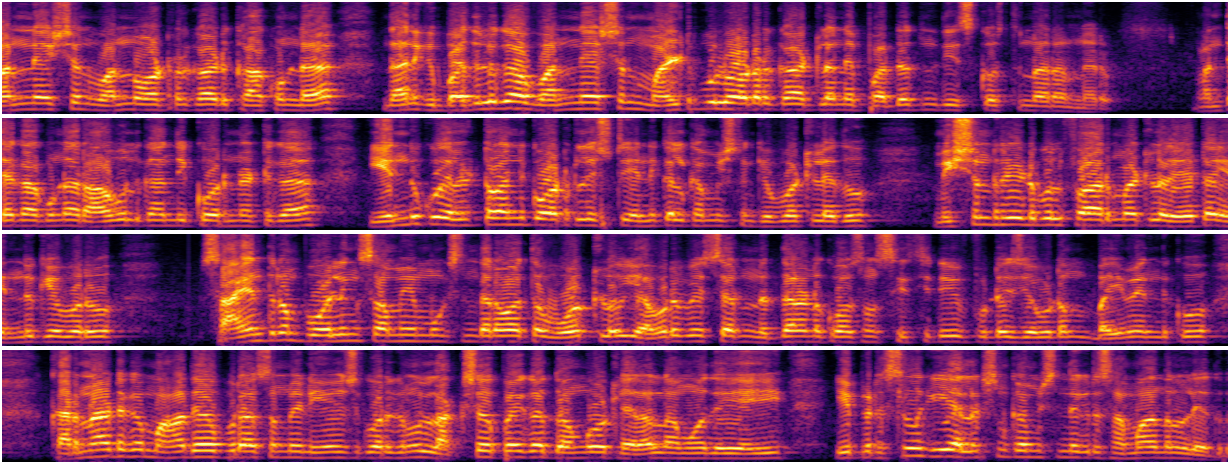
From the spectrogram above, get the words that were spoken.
one nation one voter card కాకుండా దానికి బదులుగా వన్ నేషన్ మల్టిపుల్ ఓటర్ కార్డులు అనే పద్ధతిని తీసుకొస్తున్నారన్నారు. అంతేకాకుండా రాహుల్ గాంధీ కోరినట్టుగా ఎందుకు ఎలక్ట్రానిక్ ఓటర్ లిస్ట్ ఎన్నికల కమిషన్కి ఇవ్వట్లేదు? మిషన్ రీడబుల్ ఫార్మాట్లో డేటా ఎందుకు ఇవ్వరు? సాయంత్రం పోలింగ్ సమయం ముగిసిన తర్వాత ఓట్లు ఎవరు వేశారు నిర్ధారణ కోసం సీసీటీవీ ఫుటేజ్ ఇవ్వడం భయం ఎందుకు కర్ణాటక మహాదేవపుర అసెంబ్లీ నియోజకవర్గంలో లక్ష పైగా దొంగ ఓట్లు ఎలా నమోదయ్యాయి? ఈ ప్రశ్నలకి ఎలక్షన్ కమిషన్ దగ్గర సమాధానం లేదు.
